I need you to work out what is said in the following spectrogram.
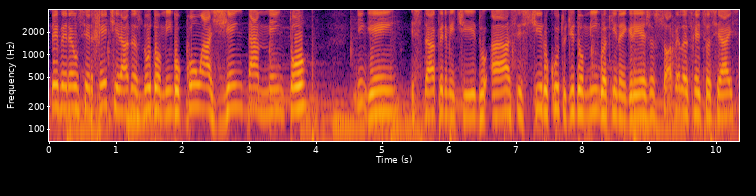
deverão ser retiradas no domingo com agendamento Ninguém está permitido a assistir o culto de domingo aqui na igreja, só pelas redes sociais.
